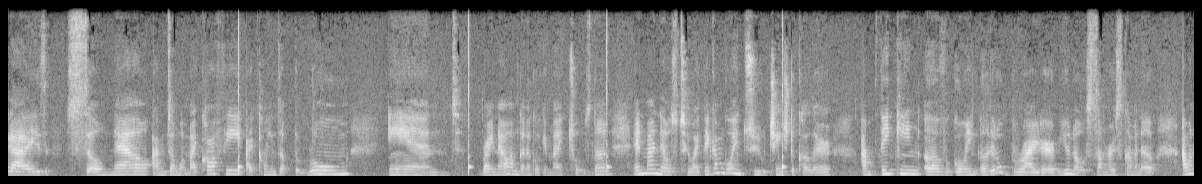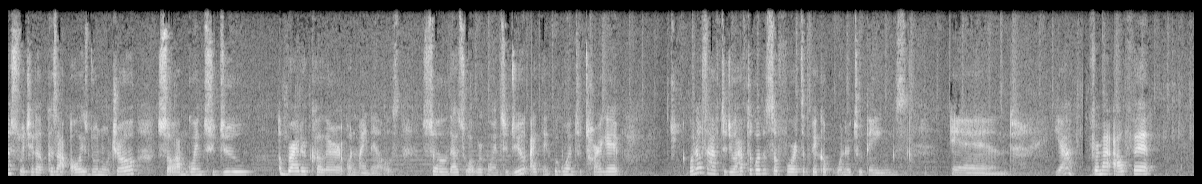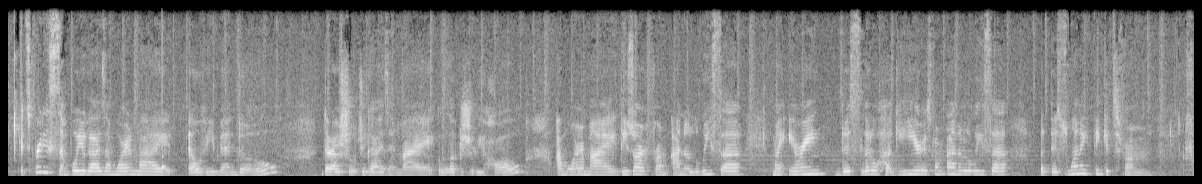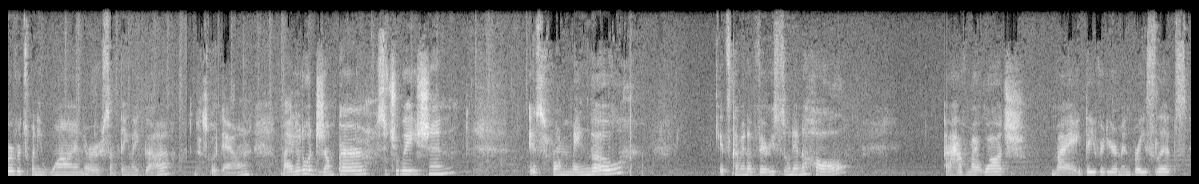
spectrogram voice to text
guys. So now i'm done with my coffee. I cleaned up the room. And right now i'm gonna go get my toes done and my nails too. I think i'm going to change the color. I'm thinking of going a little brighter. You know summer's coming up. I want to switch it up because i always do neutral. So i'm going to do a brighter color on my nails. So that's what we're going to do. I think we're going to target what else i have to do? I have to go to sephora to pick up one or two things. And yeah. For my outfit it's pretty simple you guys. I'm wearing my lv bandeau that i showed you guys in my luxury haul. I'm wearing my these are from ana luisa. My earring this little huggy here is from ana luisa but this one i think it's from forever 21 or something like that let's go down. My little jumper situation is from mango. It's coming up very soon in the haul. I have my watch my david yurman bracelets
